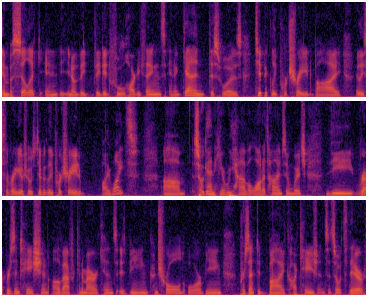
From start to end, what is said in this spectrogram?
imbecilic and you know they they did foolhardy things. And again this was typically portrayed by at least the radio show was typically portrayed by whites. Um, so again here we have a lot of times in which the representation of African Americans is being controlled or being presented by Caucasians. And so it's their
